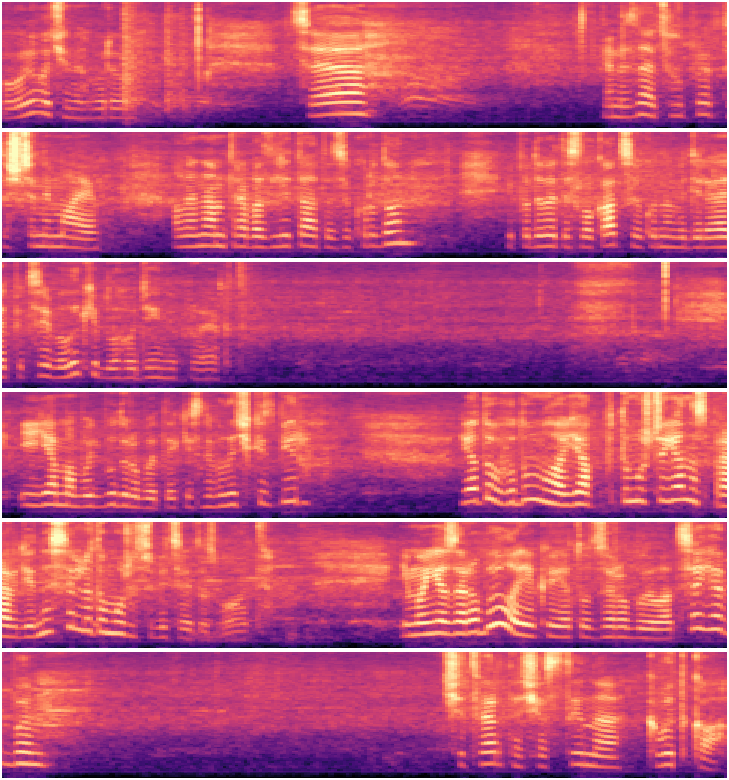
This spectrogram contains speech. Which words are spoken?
Говорила чи не говорила? Це я не знаю, цього проєкту ще немає. Але нам треба злітати за кордон і подивитись локацію, яку нам виділяють під цей великий благодійний проєкт. І я, мабуть, буду робити якийсь невеличкий збір. Я довго думала, як, тому що я насправді не сильно то можу собі це дозволити. І моє заробила, яке я тут заробила, це якби четверта частина квитка.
